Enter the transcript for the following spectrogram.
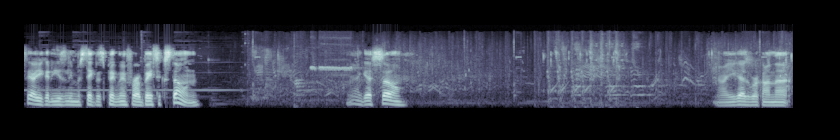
see how you could easily mistake this Pikmin for a basic stone. Yeah, I guess so. Alright, you guys work on that.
